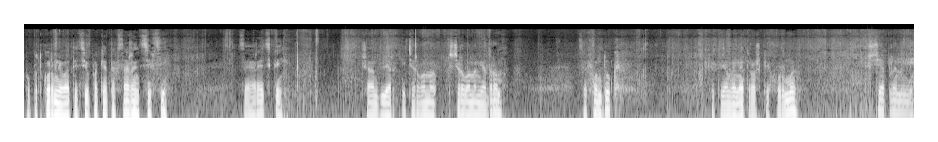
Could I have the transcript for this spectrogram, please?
поподкормлювати ці в пакетах саджанці всі. Це грецький, чандлер і червоно, з червоним ядром. Це фундук. Тут є в мене трошки хурми щепленої.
